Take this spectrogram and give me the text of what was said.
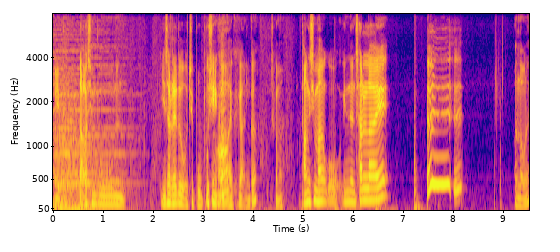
아니 뭐, 나가신 분은 인사를 해도 어찌 못 보시니까 어? 아 그게 아닌가? 잠깐만 방심하고 있는 찰나에 으, 으. 안 나오네?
